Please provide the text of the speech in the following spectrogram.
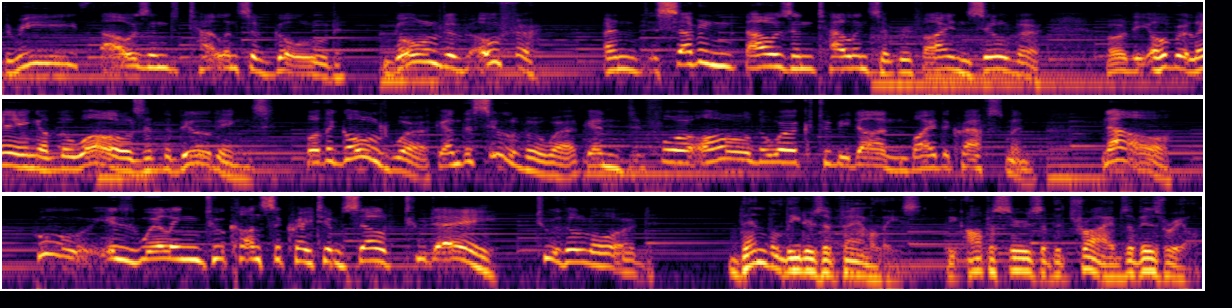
Three thousand talents of gold, gold of Ophir, and seven thousand talents of refined silver for the overlaying of the walls of the buildings for the gold work and the silver work, and for all the work to be done by the craftsmen. Now, who is willing to consecrate himself today to the Lord? Then the leaders of families, the officers of the tribes of Israel,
